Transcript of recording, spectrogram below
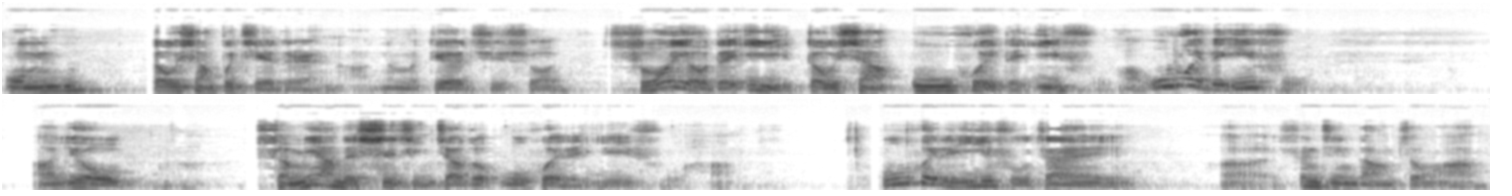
我们都像不洁的人啊。那么第二句说，所有的义都像污秽的衣服啊，污秽的衣服啊，有什么样的事情叫做污秽的衣服哈？污秽的衣服在呃圣经当中啊，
